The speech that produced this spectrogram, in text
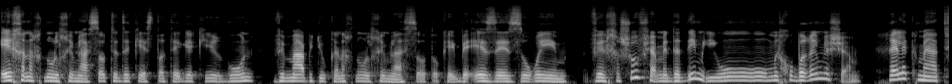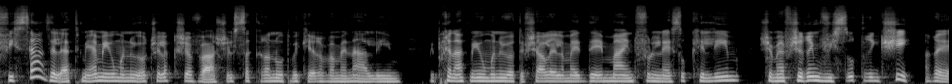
איך אנחנו הולכים לעשות את זה כאסטרטגיה כארגון, ומה בדיוק אנחנו הולכים לעשות, אוקיי, באיזה אזורים, וחשוב שהמדדים יהיו מחוברים לשם. חלק מהתפיסה זה להטמיע מיומנויות של הקשבה, של סקרנות בקרב המנהלים. מבחינת מיומנויות אפשר ללמד מיינדפולנס או כלים שמאפשרים ויסות רגשי. הרי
